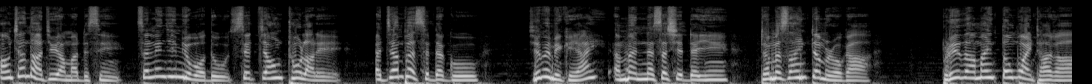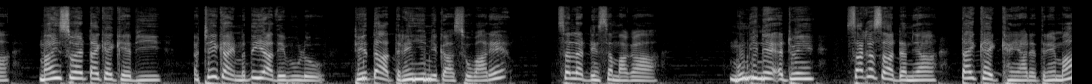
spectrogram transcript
အောင်ချမ်းသာကျွော်မှတဆင့်စလင်းကြီးမြို့ပေါ်သို့စစ်ကြောင်းထိုးလာတဲ့အကြမ်းဖက်စစ်တပ်ကိုရင်းမမင်ခရိုင်အမှတ်28တရင်ဓမ္မဆိုင်တက်မတော်ကပရိသာမိုင်း3ပွိုင်ထားကမိုင်းဆွဲတိုက်ခိုက်ခဲ့ပြီးအထိတ်ကိုက်မသိရသေးဘူးလို့ဒေသသတင်းရင်းမြစ်ကဆိုပါတယ်။ဆက်လက်တင်ဆက်မှာကမွန်ပြည်နယ်အတွင်းစကားစာတများတိုက်ခိုက်ခံရတဲ့သတင်းမှာ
